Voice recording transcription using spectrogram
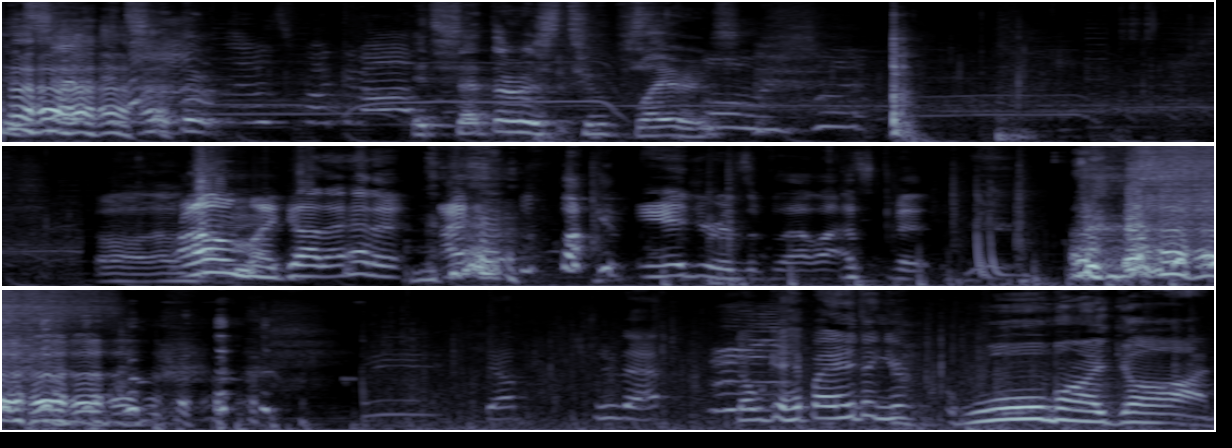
It said, it, said there, was it said there was two players. Holy shit. Oh, that was. Oh my god, I had a I had a fucking aneurysm for that last bit. yep, do that. Don't get hit by anything. You're. Oh my God!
